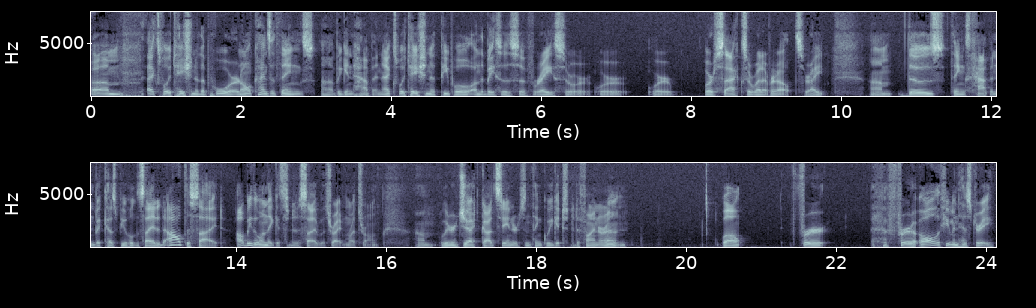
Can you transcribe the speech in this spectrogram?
um, exploitation of the poor and all kinds of things uh, begin to happen. Exploitation of people on the basis of race or or or or sex or whatever else, right? Um, those things happen because people decided, I'll decide. I'll be the one that gets to decide what's right and what's wrong. Um, we reject God's standards and think we get to define our own. Well, for for all of human history,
